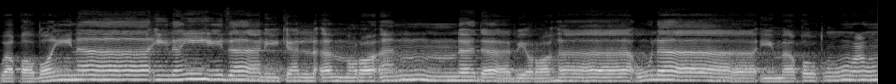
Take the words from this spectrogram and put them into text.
وقضينا إليه ذلك الأمر أن دابر هؤلاء مقطوع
